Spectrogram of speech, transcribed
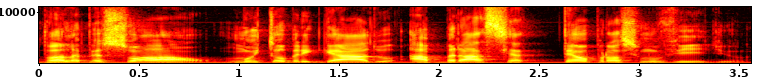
Valeu, pessoal! Muito obrigado, abraço e até o próximo vídeo.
